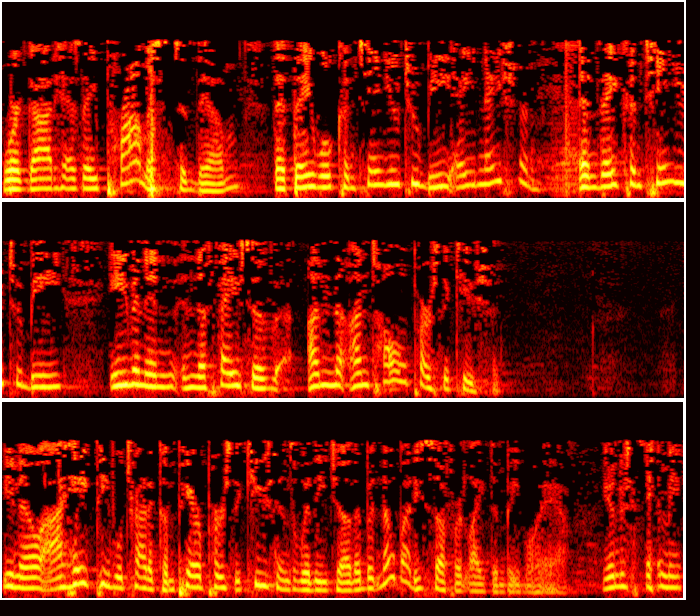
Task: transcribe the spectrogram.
where God has a promise to them that they will continue to be a nation. And they continue to be even in, in the face of un, untold persecution. You know, I hate people try to compare persecutions with each other, but nobody suffered like them people have. You understand me?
